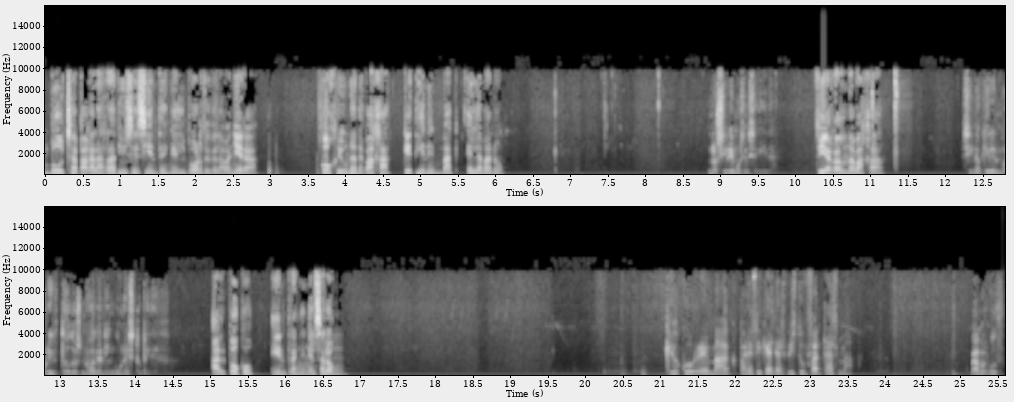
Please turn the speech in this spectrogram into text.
Butch apaga la radio y se sienta en el borde de la bañera. Coge una navaja que tiene Mac en la mano. Nos iremos enseguida. Cierra la navaja. Si no quieren morir todos, no haga ninguna estupidez. Al poco, entran en el salón. ¿Qué ocurre, Mac? Parece que hayas visto un fantasma. Vamos, Buzz.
